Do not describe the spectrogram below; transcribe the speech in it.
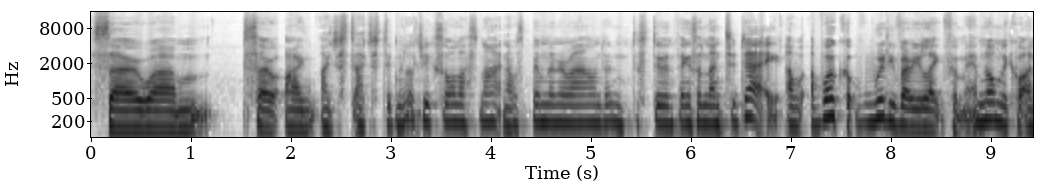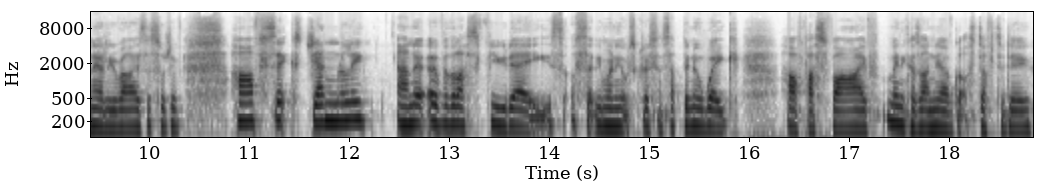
So, um, so I, I just I just did my little jigsaw last night and I was bimbling around and just doing things. And then today I, I, woke up really very late for me. I'm normally quite an early riser, sort of half six generally. And over the last few days, certainly running up to Christmas, I've been awake half past five, mainly because I knew I've got stuff to do.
